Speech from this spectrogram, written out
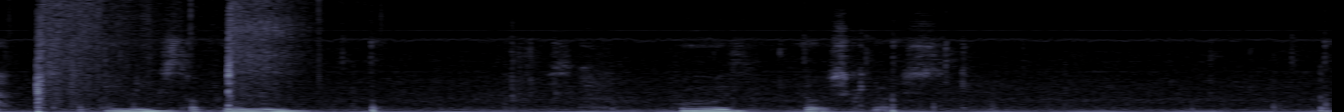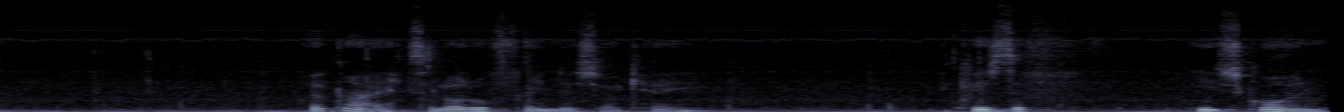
Ah, stop aiming, stop aiming. Ooh, that was close. Hope my axolotl friend is okay. Because if he's gone,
